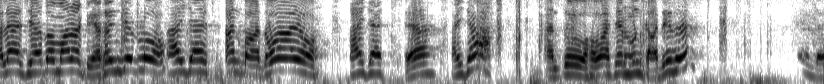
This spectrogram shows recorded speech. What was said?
અલ્યા છે તો મારા ઢેસન જેટલો. આઈ જાય અને બાંધવા આવ્યો આઈ જાય હે? આઈ જા. અને તું હવા શેર હું ખાધી છે? એટલે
